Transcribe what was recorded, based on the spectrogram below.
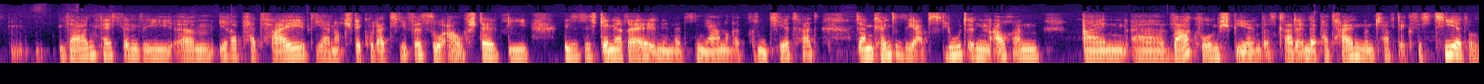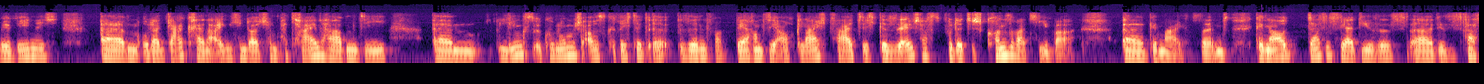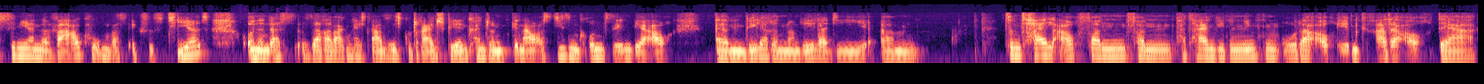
sagen vielleicht, wenn Sie ähm, Ihre Partei, die ja noch spekulativ ist, so aufstellt, wie, wie sie sich generell in den letzten Jahren repräsentiert hat, dann könnte sie absolut in, auch an ein äh, Vakuum spielen, das gerade in der Parteienlandschaft existiert, wo wir wenig ähm, oder gar keine eigentlich in Deutschland Parteien haben, die ähm, linksökonomisch ausgerichtet äh, sind, während sie auch gleichzeitig gesellschaftspolitisch konservativer äh, geneigt sind. Genau das ist ja dieses, äh, dieses faszinierende Vakuum, was existiert und in das Sarah Wagenknecht wahnsinnig gut reinspielen könnte. Und genau aus diesem Grund sehen wir auch ähm, Wählerinnen und Wähler, die ähm, zum Teil auch von, von Parteien wie den Linken oder auch eben gerade auch der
